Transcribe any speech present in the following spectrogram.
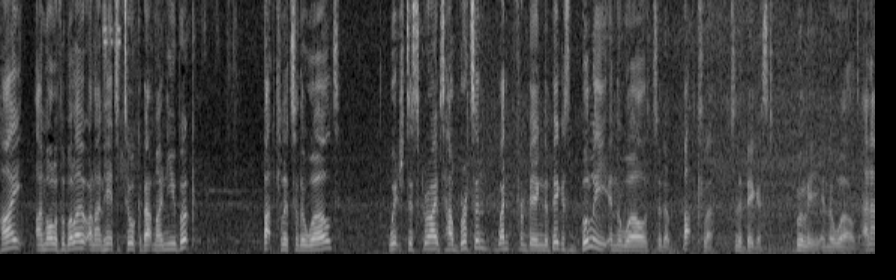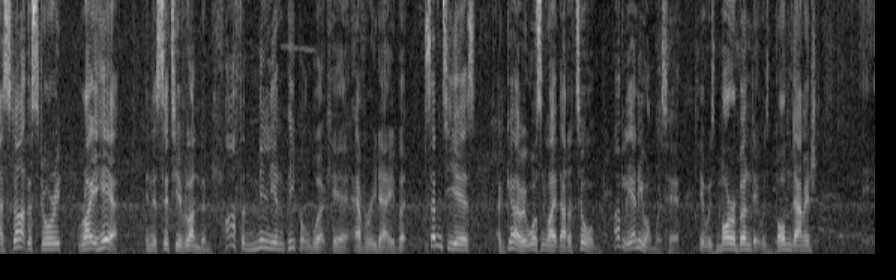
Hi, I'm Oliver Bullough, and I'm here to talk about my new book, Butler to the World, which describes how Britain went from being the biggest bully in the world to the butler to the biggest bully in the world. And I start the story right here in the City of London. Half a million people work here every day, but 70 years ago it wasn't like that at all. Hardly anyone was here. It was moribund, it was bomb damaged,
